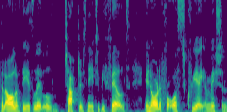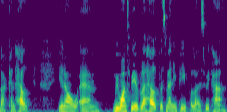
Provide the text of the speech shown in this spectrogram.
that all of these little chapters need to be filled in order for us to create a mission that can help. You know, um, we want to be able to help as many people as we can,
